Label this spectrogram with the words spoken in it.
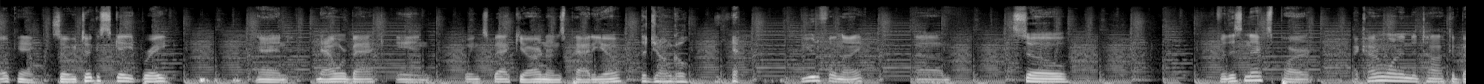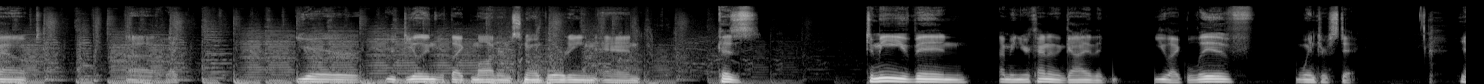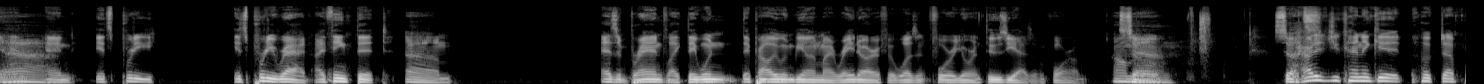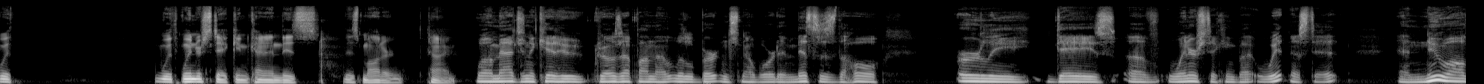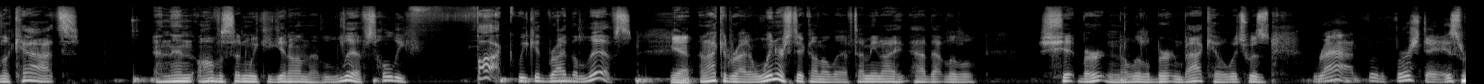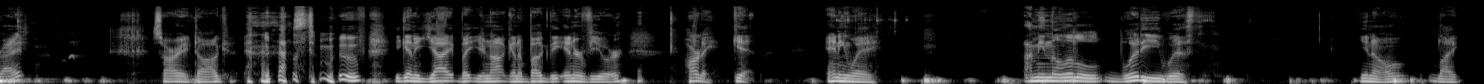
Okay, so we took a skate break, and now we're back in Wink's backyard on his patio. The jungle. Yeah. Beautiful night. Um, so, for this next part, I kind of wanted to talk about uh, like your your dealings with like modern snowboarding and because to me you've been I mean you're kind of the guy that you like live winter stick Yeah. and, and it's pretty it's pretty rad i think that um as a brand like they wouldn't they probably wouldn't be on my radar if it wasn't for your enthusiasm for them oh so- man. so how did you kind of get hooked up with with winter stick in kind of this this modern time Well, imagine a kid who grows up on the little Burton snowboard and misses the whole early days of winter sticking, but witnessed it and knew all the cats. And then all of a sudden we could get on the lifts. Holy fuck, we could ride the lifts. yeah And I could ride a winter stick on the lift. I mean, I had that little shit Burton, a little Burton back hill, which was rad for the first days, right? Sorry, dog has to move. You're gonna yipe, but you're not gonna bug the interviewer. Harley, get. Anyway, I mean the little Woody with, you know, like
